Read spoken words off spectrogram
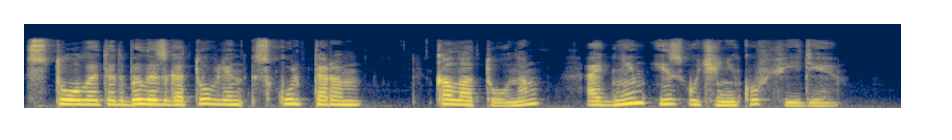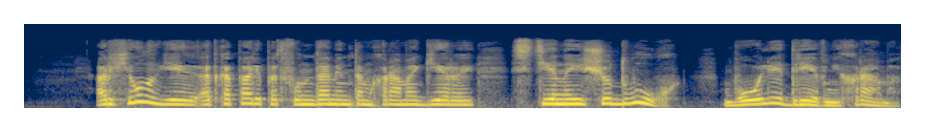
Стол этот был изготовлен скульптором Калатоном, одним из учеников Фидия. Археологи откопали под фундаментом храма Геры стены еще двух более древних храмов.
